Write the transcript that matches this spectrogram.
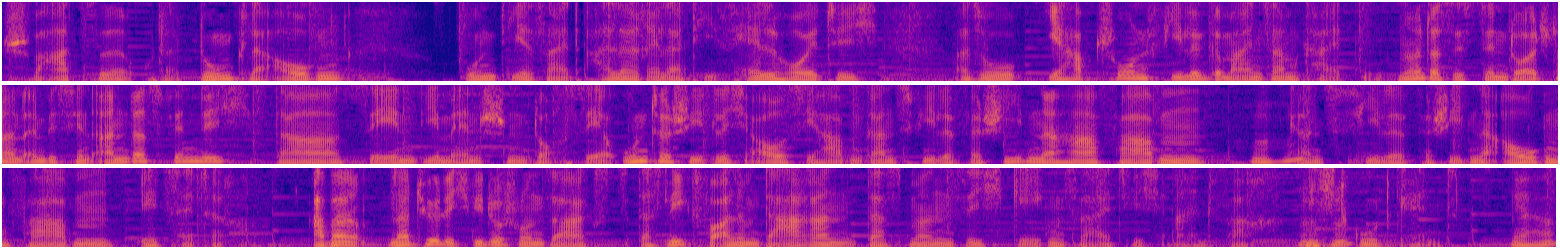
schwarze oder dunkle Augen und ihr seid alle relativ hellhäutig. also ihr habt schon viele Gemeinsamkeiten. Ne? Das ist in Deutschland ein bisschen anders, finde ich. Da sehen die Menschen doch sehr unterschiedlich aus. Sie haben ganz viele verschiedene Haarfarben, mhm. ganz viele verschiedene Augenfarben etc. Aber natürlich, wie du schon sagst, das liegt vor allem daran, dass man sich gegenseitig einfach nicht mhm. gut kennt. Ja.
